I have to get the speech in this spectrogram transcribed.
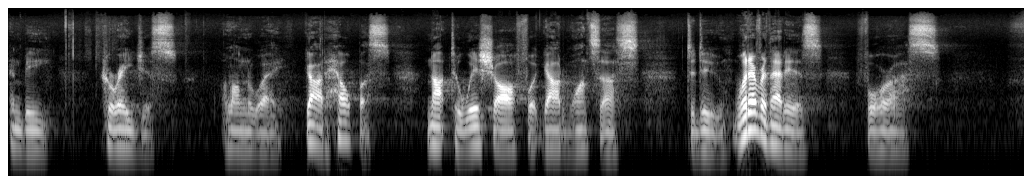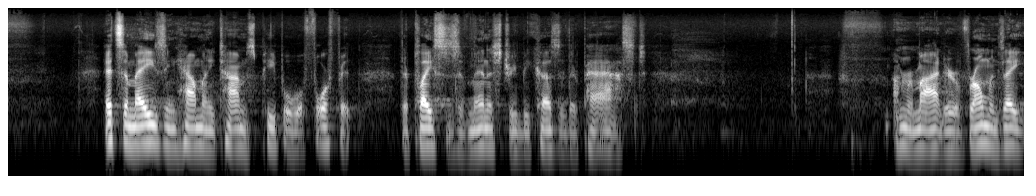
and be courageous along the way. God, help us not to wish off what God wants us to do, whatever that is for us. It's amazing how many times people will forfeit their places of ministry because of their past. I'm reminded of Romans 8,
